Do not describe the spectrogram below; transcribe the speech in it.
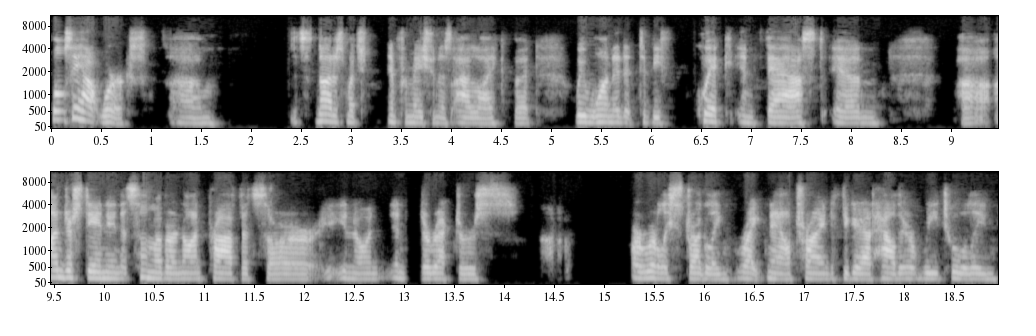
we'll see how it works um, it's not as much information as i like but we wanted it to be quick and fast and uh, understanding that some of our nonprofits are, you know, and, and directors are really struggling right now trying to figure out how they're retooling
